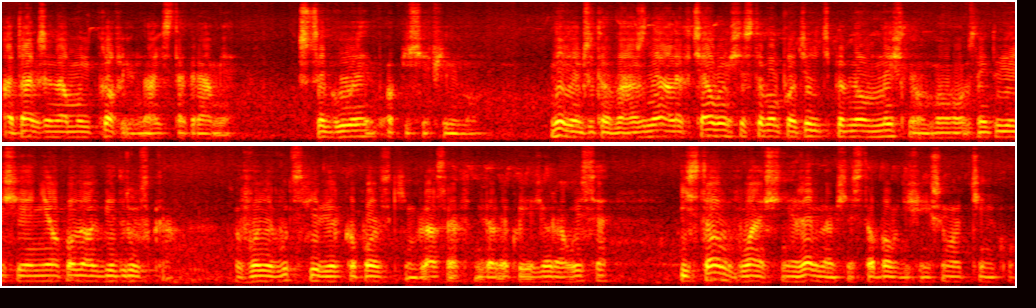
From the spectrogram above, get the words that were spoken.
a także na mój profil na Instagramie. Szczegóły w opisie filmu. Nie wiem, czy to ważne, ale chciałbym się z Tobą podzielić pewną myślą, bo znajduje się nieopodal Biedruska, w województwie wielkopolskim, w lasach niedaleko jeziora Łyse i stąd właśnie żegnam się z Tobą w dzisiejszym odcinku.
